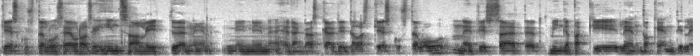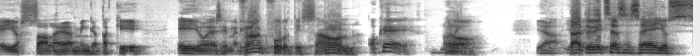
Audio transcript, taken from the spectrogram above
keskustelu seurasi Hinsaan liittyen, niin, niin, niin heidän kanssa käytiin tällaista keskustelua netissä, että, että minkä takia lentokentillä ei ole saleja, minkä takia ei ole esimerkiksi... Frankfurtissa on. Okei, no Joo. niin. Ja, ja Täytyy itse asiassa se, jos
